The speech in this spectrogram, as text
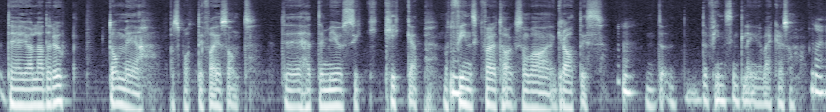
det jag laddade upp dem med på Spotify och sånt. Det hette Music Kickup. Något finskt företag som var gratis. Det, det finns inte längre verkar det som. Nej.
